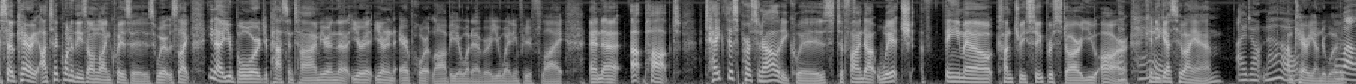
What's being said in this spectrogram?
so Carrie, I took one of these online quizzes where it was like, you know, you're bored, you're passing time, you're in the you're you're in an airport lobby or whatever, you're waiting for your flight, and uh, up popped, take this personality quiz to find out which female country superstar you are. Okay. Can you guess who I am? I don't know. I'm Carrie Underwood. Well,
